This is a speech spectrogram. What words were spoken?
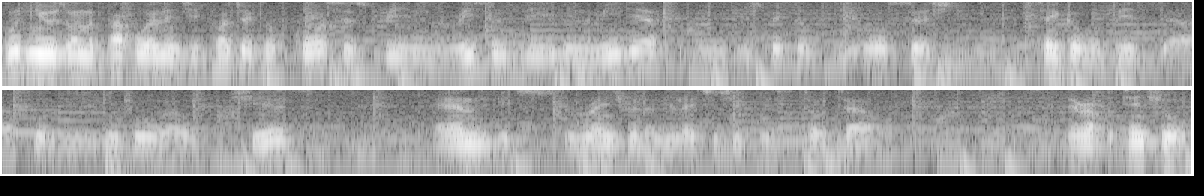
Good news on the Papua LNG project, of course, has been recently in the media in respect of the Oil Search takeover bid uh, for the Interoil shares and its arrangement and relationship with Total. There are potential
